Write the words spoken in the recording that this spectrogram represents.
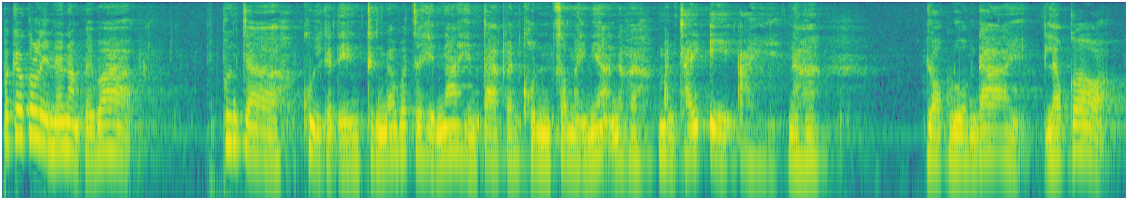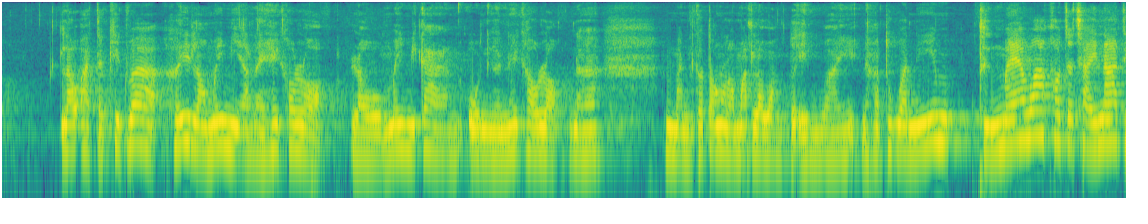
ป้าแก้วก็เลยแนะนำไปว่าเพิ่งจะคุยกันเอง ถึงแม้ว่าจะเห็นหน้าเห็นตากันคนสมัยเนี้ยนะคะ มันใช้ AI นะคะหลอกลวงได้ แล้วก็เราอาจจะคิดว่าเฮ้ยเราไม่มีอะไรให้เขาหลอก เราไม่มีการโอนเงินให้เขาหลอกนะ มันก็ต้องระมัดระวังตัวเองไว้นะคะทุกวันนี้ถึงแม้ว่าเขาจะใช้หน้าจ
